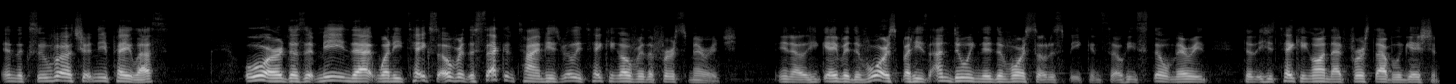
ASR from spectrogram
in the ksuva? Shouldn't he pay less? Or does it mean that when he takes over the second time, he's really taking over the first marriage? You know, he gave a divorce, but he's undoing the divorce, so to speak, and so he's still married to. The, he's taking on that first obligation.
